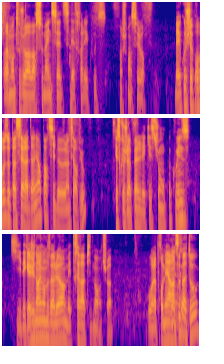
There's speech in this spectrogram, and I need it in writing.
Vraiment toujours avoir ce mindset d'être à l'écoute. Franchement, c'est lourd. Bah écoute, je te propose de passer à la dernière partie de l'interview. Qu'est-ce que j'appelle les questions quick wins, qui dégagent énormément de valeur, mais très rapidement, tu vois. Bon, la première, un peu bateau,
